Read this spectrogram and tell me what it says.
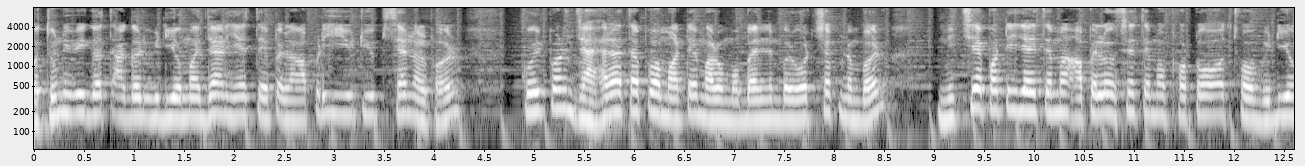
વધુની વિગત આગળ વિડીયોમાં જાણીએ. તે પહેલાં આપણી યુટ્યુબ ચેનલ પર કોઈપણ જાહેરાત આપવા માટે મારો મોબાઈલ નંબર વોટ્સઅપ નંબર નીચે પટી જાય તેમાં આપેલો છે, તેમાં ફોટો અથવા વીડિયો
